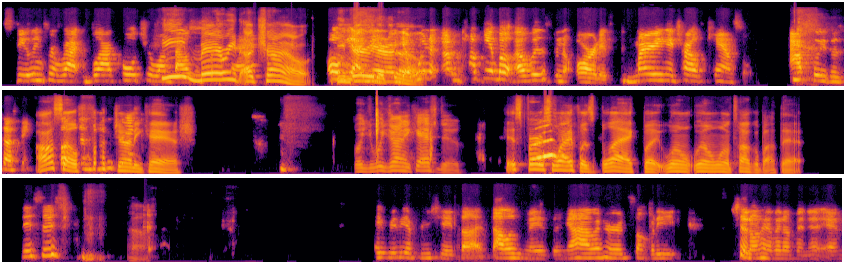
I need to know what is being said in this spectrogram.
stealing from black, black culture? he 1000%? married a child Oh He yeah, married no, no, yeah. child. We're I'm talking about Elvis as an artist. Marrying a child canceled. Absolutely disgusting. also But fuck music- johnny cash What what Johnny Cash do? His first wife was black, but we don't we don't want to talk about that. This is. Oh. I really appreciate that. That was amazing. I haven't heard somebody shit on him in a minute, and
